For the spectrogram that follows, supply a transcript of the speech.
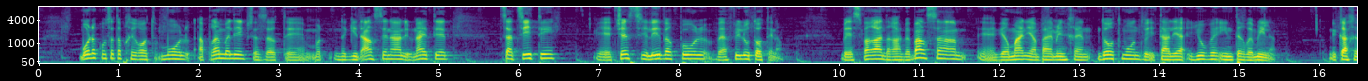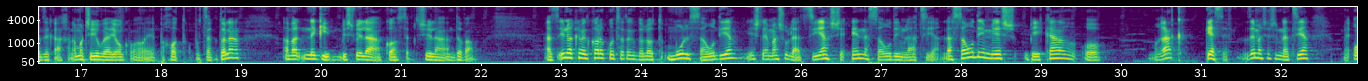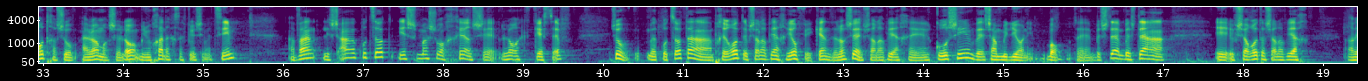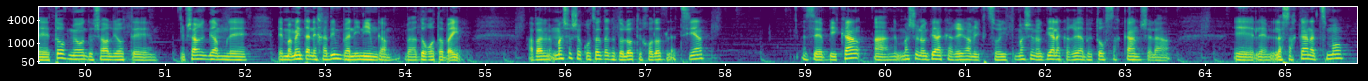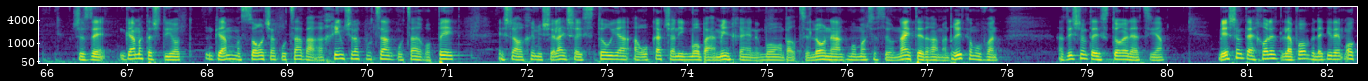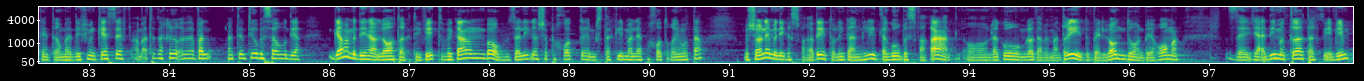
מול הקבוצות הבכירות, מול הפרמייר ליג, שזאת אה, נגיד ארסנל, יונייטד, קצת סיטי, צ'לסי, ליברפול ואפילו טוטנאם. בספרד, רעל וברסה, אה, גרמניה, באיירן מינכן, דורטמונד ואיטליה, יובה, אינטר ומילאן. ניקח את זה ככה, למרות שיובה היום כבר פחות קבוצה גדולה, אבל נגיד, בשביל הקונספט, בשביל הדבר. אז אם נקיים את כל הקבוצות הגדולות מול סעודיה, יש להם משהו להציע שאין לסעודים להציע. לסעודים יש בעיקר, או רק כסף. זה מה שיש להם להציע, מאוד חשוב, אני לא אומר שלא, במיוחד הכספים שמציעים, אבל לשאר הקבוצות יש משהו אחר שלא רק כסף. שוב, בקבוצות הבחירות אפשר להרוויח יופי, כן? זה לא שאפשר להרוויח אה, גרושים ושם מיליונים. בואו, בשתי, בשתי האפשרויות אפשר להרוויח אה, טוב מאוד, אפשר להיות, אה, אפשר גם לממן את הנכדים והנינים גם בדורות הבאים. אבל משהו שהקבוצות הגדולות יכולות להציע זה בעיקר מה שנוגע לקריירה המקצועית, מה שנוגע לקריירה בתור שחקן של ה... לשחקן עצמו, שזה גם התשתיות, גם המסורת של הקבוצה והערכים של הקבוצה, קבוצה אירופאית, יש לה ערכים משלה, יש לה היסטוריה ארוכת שנים כמו בימין מינכן, כמו ברצלונה, כמו מנצ'סטר יונייטד, רן מדריד כמובן, אז יש להם את ההיסטוריה להציע. ויש להם את היכולת לבוא ולהגיד להם, אוקיי, אתם מעדיפים כסף, אבל אתם, אבל אתם תהיו בסעודיה. גם המדינה לא אטרקטיבית, וגם, בואו, זו ליגה שפחות uh, מסתכלים עליה, פחות רואים אותה. בשונה מליגה ספרדית או ליגה אנגלית, לגור בספרד, או לגור, לא יודע, במדריד, בלונדון, ברומא, זה יעדים יותר אטרקטיביים.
